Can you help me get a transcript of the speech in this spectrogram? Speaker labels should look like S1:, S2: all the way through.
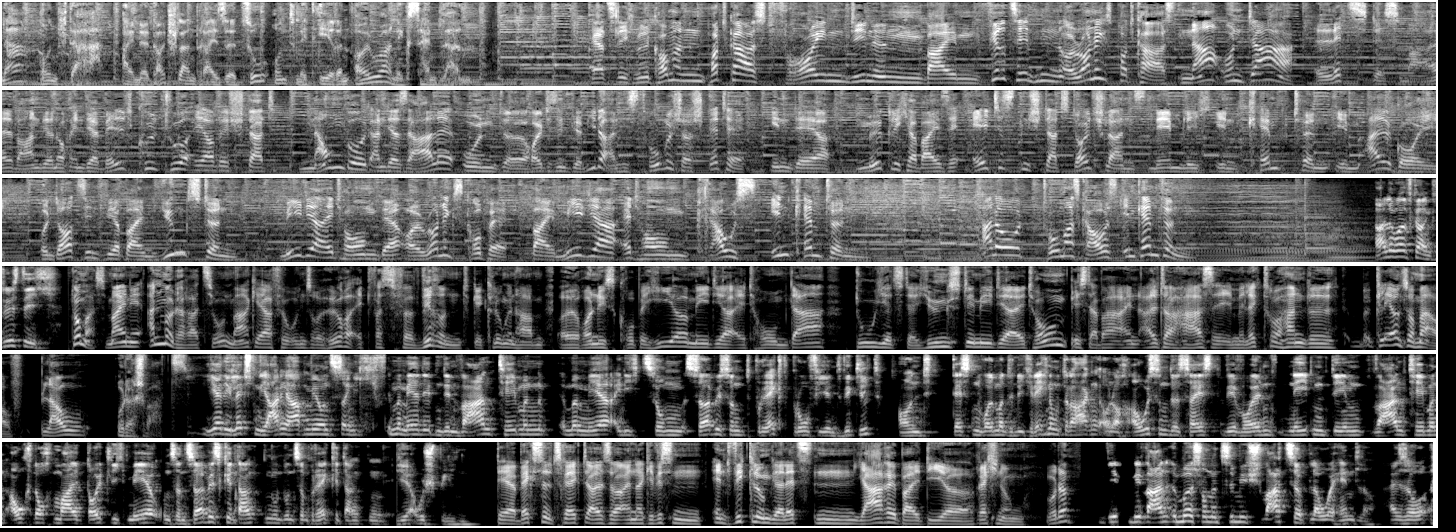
S1: Na und da. Eine Deutschlandreise zu und mit ihren Euronics-Händlern.
S2: Herzlich willkommen, Podcast-Freundinnen, beim 14. Euronics Podcast. Na und da. Letztes Mal waren wir noch in der Weltkulturerbestadt Naumburg an der Saale und äh, heute sind wir wieder an historischer Stätte in der möglicherweise ältesten Stadt Deutschlands, nämlich in Kempten im Allgäu. Und dort sind wir beim jüngsten Media at Home der Euronics Gruppe bei Media at Home Kraus in Kempten. Hallo, Thomas Kraus in Kempten.
S3: Hallo Wolfgang, grüß dich.
S2: Thomas, meine Anmoderation mag ja für unsere Hörer etwas verwirrend geklungen haben. Euronics Gruppe hier, Media at Home da, du jetzt der jüngste Media at Home, bist aber ein alter Hase im Elektrohandel. Klär uns doch mal auf. Blau oder schwarz?
S3: Ja, die letzten Jahre haben wir uns eigentlich immer mehr neben den wahren Themen immer mehr eigentlich zum Service- und Projektprofi entwickelt. Und dessen wollen wir natürlich Rechnung tragen, auch nach außen. Das heißt, wir wollen neben den wahren Themen auch nochmal deutlich mehr unseren Servicegedanken und unseren Projektgedanken hier ausspielen.
S2: Der Wechsel trägt also einer gewissen Entwicklung der letzten Jahre bei dir Rechnung, oder?
S3: Wir, wir waren immer schon ein ziemlich schwarzer blauer Händler. Also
